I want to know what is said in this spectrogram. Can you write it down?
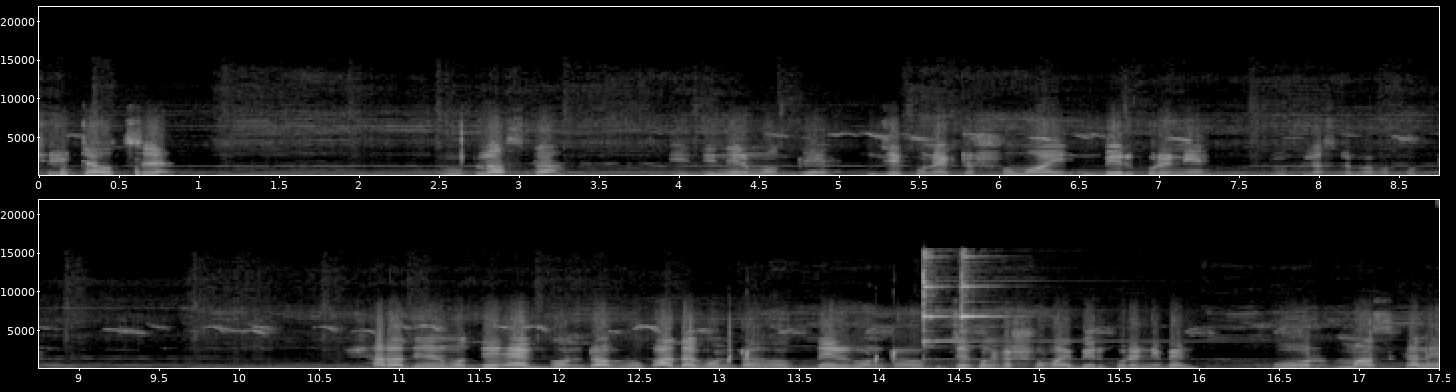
সেইটা হচ্ছে টু প্লাসটা এই দিনের মধ্যে যে কোনো একটা সময় বের করে নিয়ে টু প্লাসটা ব্যবহার করতে হবে। সারা দিনের মধ্যে এক ঘণ্টা হোক, আধা ঘণ্টা হোক, দেড় ঘণ্টা হোক যে কোনো একটা সময় বের করে নেবেন। ওর মাঝখানে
